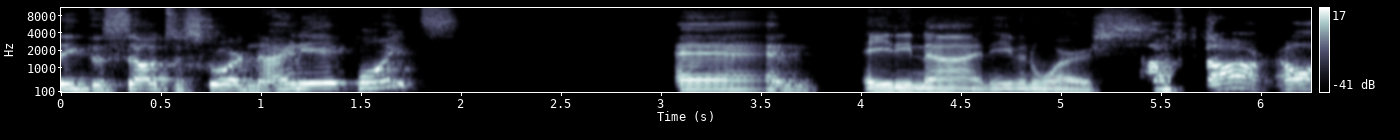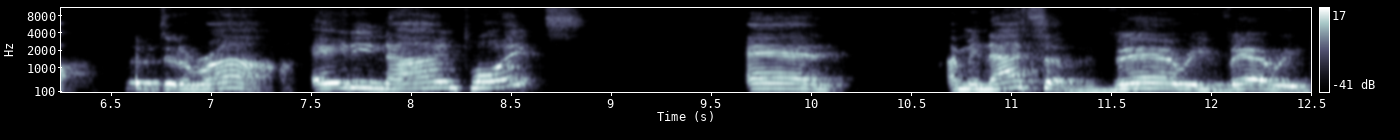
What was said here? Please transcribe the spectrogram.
I think the Celtics scored 98 points. And 89, even worse. I'm sorry. Oh, I flipped it around. 89 points. And I mean, that's a very, very,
